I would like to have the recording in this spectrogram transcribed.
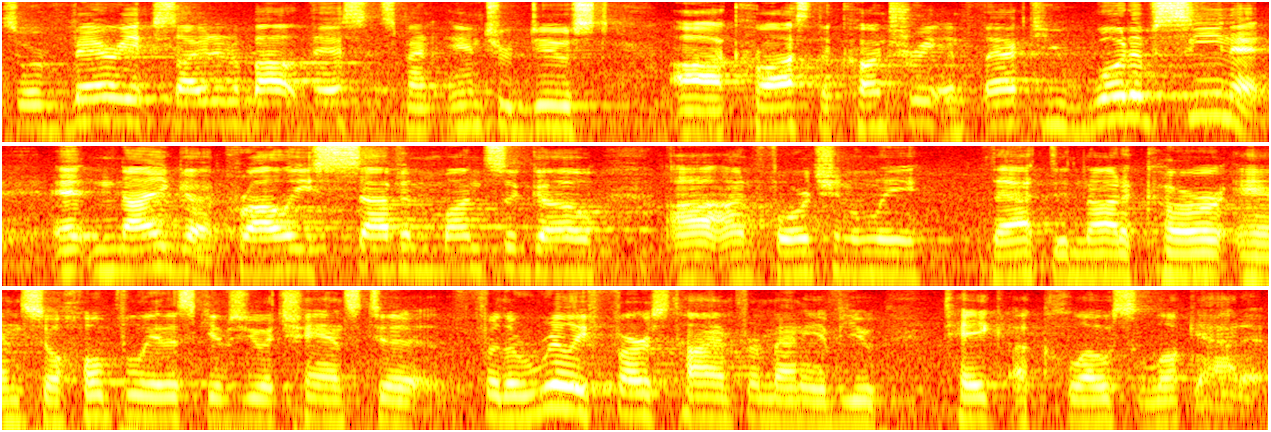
So we're very excited about this. It's been introduced uh, across the country. In fact, you would have seen it at NIGA probably seven months ago. Uh, unfortunately, that did not occur, and so hopefully this gives you a chance to, for the really first time for many of you, take a close look at it.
